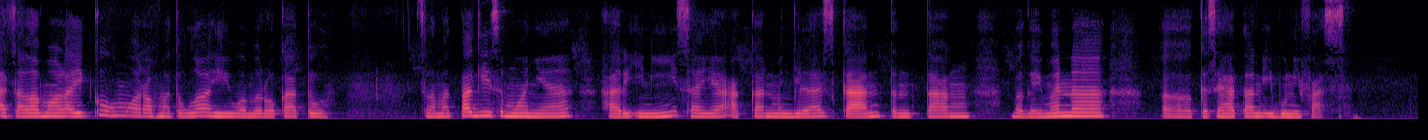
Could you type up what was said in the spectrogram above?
Assalamualaikum warahmatullahi wabarakatuh. Selamat pagi semuanya. Hari ini saya akan menjelaskan tentang bagaimana uh, kesehatan ibu nifas.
